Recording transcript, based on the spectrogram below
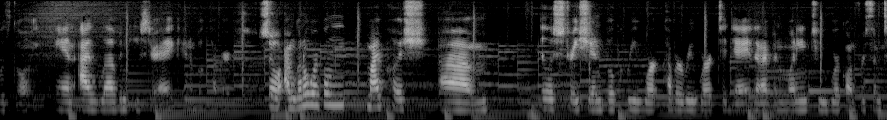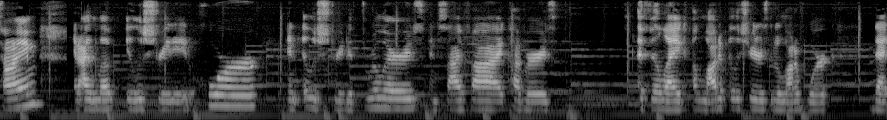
was going, and I love an Easter egg in a book cover. So I'm gonna work on my push um, illustration book rework cover rework today that I've been wanting to work on for some time. And I love illustrated horror and illustrated thrillers and sci-fi covers. I feel like a lot of illustrators get a lot of work that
